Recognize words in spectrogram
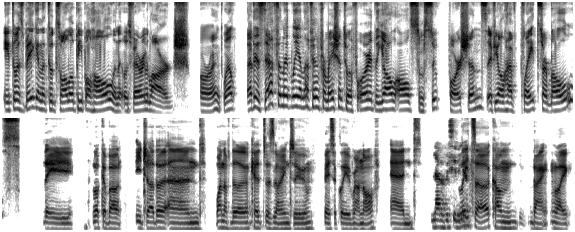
It was big and it would swallow people whole, and it was very large. All right, well, that is definitely enough information to afford the y'all all some soup portions. If y'all have plates or bowls. They look about each other, and one of the kids is going to basically run off, and Never be seen again. later come back like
